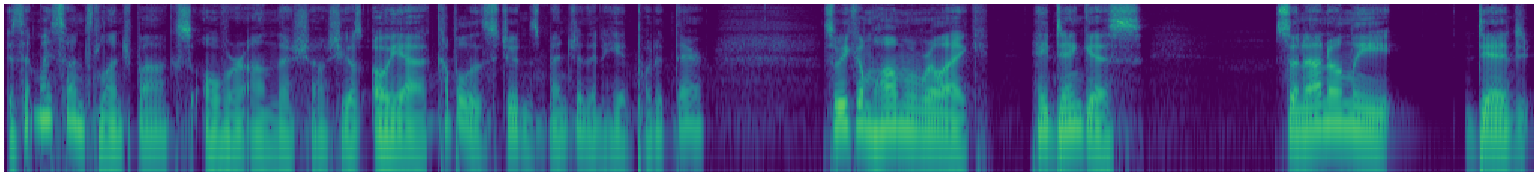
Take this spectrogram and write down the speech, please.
is that my son's lunchbox over on the shelf?" She goes, "Oh yeah, a couple of the students mentioned that he had put it there." So we come home and we're like, "Hey, Dingus, so not only did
